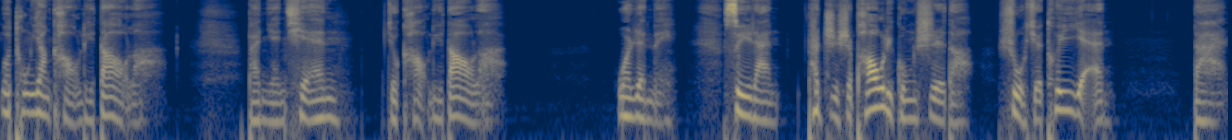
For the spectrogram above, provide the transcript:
我同样考虑到了，半年前就考虑到了。我认为。”虽然它只是抛离公式的数学推演，但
